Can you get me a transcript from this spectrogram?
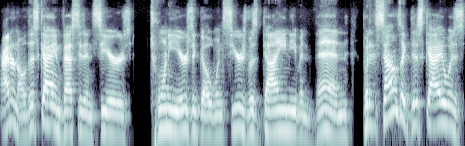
I don't know. This guy invested in Sears 20 years ago when Sears was dying even then. But it sounds like this guy was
